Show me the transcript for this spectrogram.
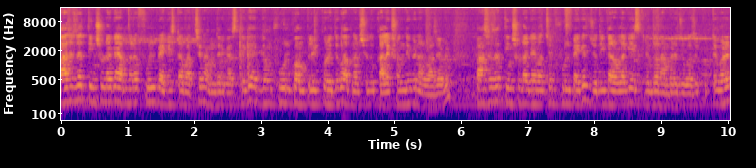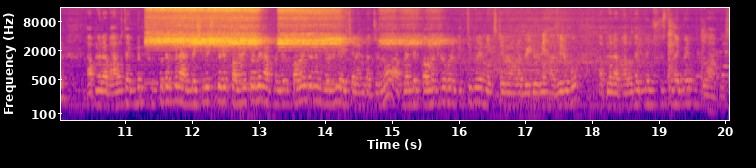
পাঁচ হাজার তিনশো টাকায় আপনারা ফুল প্যাকেজটা পাচ্ছেন। আমাদের কাছ থেকে একদম ফুল কমপ্লিট করে দেবো। আপনারা শুধু কালেকশন দেবেন আর বাজাবেন। পাঁচ হাজার তিনশো টাকায় পাচ্ছেন ফুল প্যাকেজ যদি কারও লাগে স্ক্রিন দেওয়া নাম্বারে যোগাযোগ করতে পারেন। আপনারা ভালো থাকবেন, সুস্থ থাকবেন, আর বেশি বেশি করে কমেন্ট করবেন। আপনাদের কমেন্ট অনেক জরুরি এই চ্যানেলটার জন্য। আপনাদের কমেন্টের উপরে ভিত্তি করে নেক্সট টাইম আমরা ভিডিও নিয়ে হাজির হব। আপনারা ভালো থাকবেন, সুস্থ থাকবেন। আল্লাহ হাফিজ।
